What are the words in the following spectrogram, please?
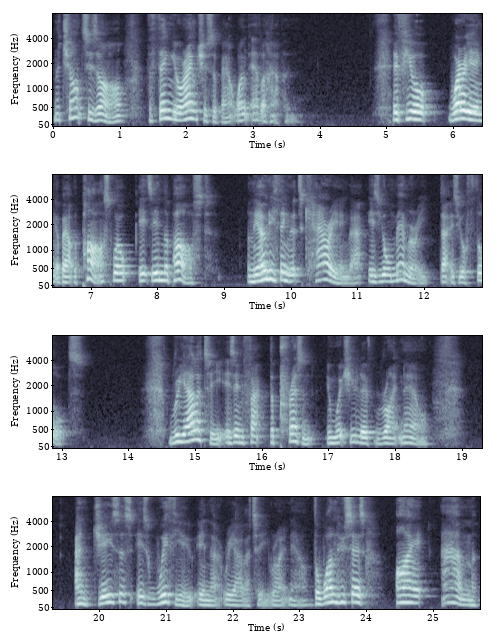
And the chances are the thing you're anxious about won't ever happen. If you're worrying about the past, well, it's in the past. And the only thing that's carrying that is your memory, that is your thoughts. Reality is, in fact, the present in which you live right now. And Jesus is with you in that reality right now. The one who says, I am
